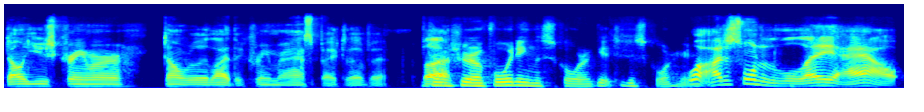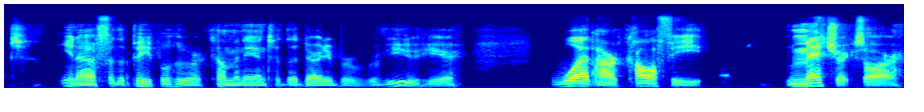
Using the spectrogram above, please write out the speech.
Don't use creamer. don't really like the creamer aspect of it. But Josh, you're avoiding the score. Get to the score here. well, I just wanted to lay out, you know, for the people who are coming into the Dirty Brew review here, what our coffee metrics are.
